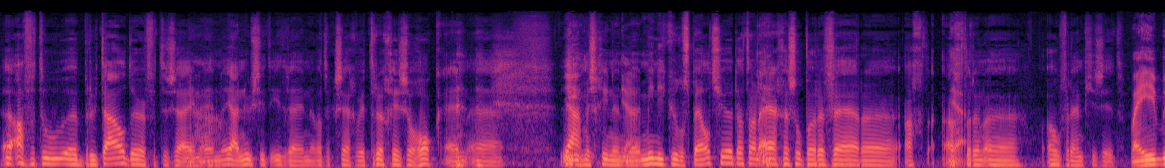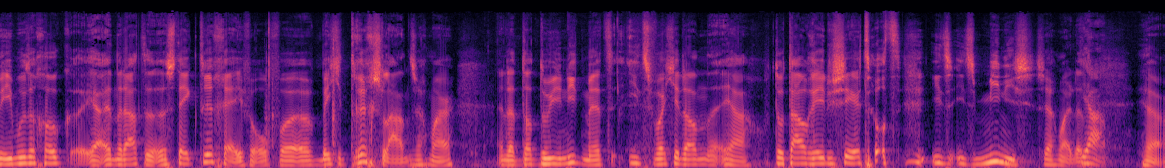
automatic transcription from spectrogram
af en toe brutaal durven te zijn. Ja. En ja, nu zit iedereen, wat ik zeg, weer terug in zijn hok. En ja, misschien een ja. minuscuul speltje dat dan ja. ergens op een revers uh, achter, een uh, overhemdje zit. Maar je, je moet toch ook ja, inderdaad een steek teruggeven of uh, een beetje terugslaan, zeg maar. En dat, dat doe je niet met iets wat je dan ja, totaal reduceert tot iets, iets minis, zeg maar. Dat, ja. Ja.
